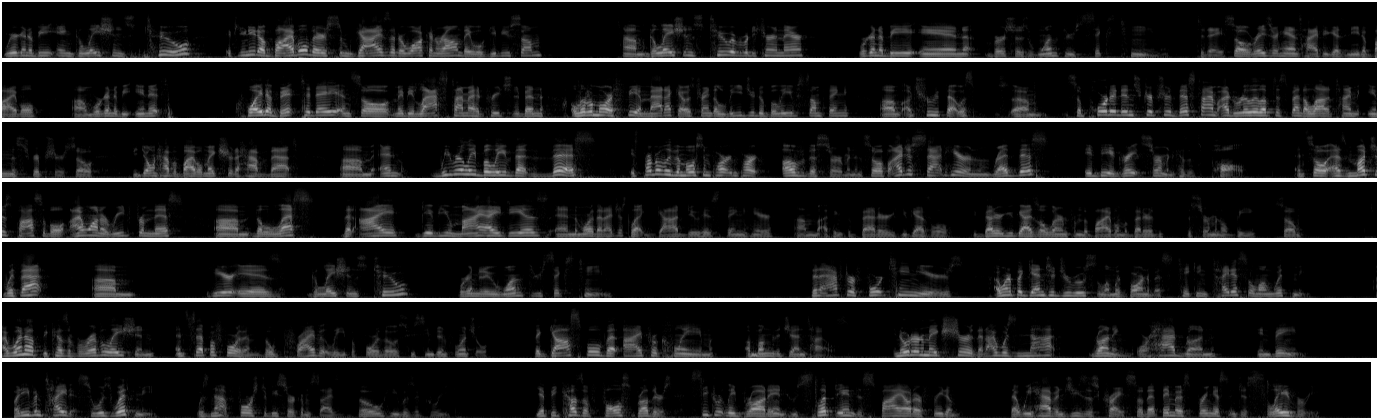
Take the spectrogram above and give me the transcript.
we're going to be in Galatians 2. If you need a Bible, there's some guys that are walking around. They will give you some. Um, Galatians 2, everybody turn there. We're going to be in verses 1 through 16 today. So raise your hands high if you guys need a Bible. Um, we're going to be in it quite a bit today. And so maybe last time I had preached had been a little more thematic. I was trying to lead you to believe something, um, a truth that was um, supported in Scripture. This time, I'd really love to spend a lot of time in the Scripture. So if you don't have a Bible, make sure to have that. Um, and we really believe that this is probably the most important part of the sermon. And so if I just sat here and read this, it'd be a great sermon because it's Paul. And so, as much as possible, I want to read from this. Um, the less that I give you my ideas, and the more that I just let God do His thing here, um, I think the better you guys will, the better you guys will learn from the Bible, and the better the sermon will be. So, with that, um, here is Galatians two. We're going to do one through sixteen. Then, after fourteen years, I went up again to Jerusalem with Barnabas, taking Titus along with me. I went up because of a revelation and set before them, though privately before those who seemed influential the gospel that I proclaim among the Gentiles, in order to make sure that I was not running or had run in vain. But even Titus, who was with me, was not forced to be circumcised, though he was a Greek. Yet because of false brothers secretly brought in, who slipped in to spy out our freedom that we have in Jesus Christ, so that they must bring us into slavery,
